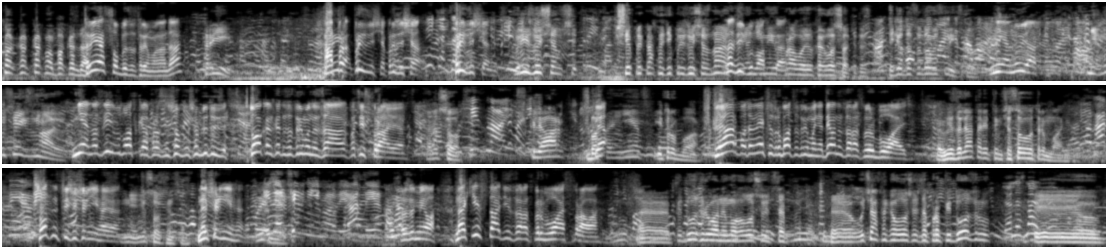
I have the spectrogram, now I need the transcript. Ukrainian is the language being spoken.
Как, как, как вам показать? Три особи затримано, да? Три. А пр- прізвище, прізвище, прізвище. Прізвища всі, всі прекрасно ті прізвища знають, Назвіть, я будь не ласка. маю права їх оголошати. Це ж йде досудове слідство. Ні, ну як? Ні, ну всі їх знають. Ні, назвіть, будь ласка, просто щоб, щоб люди. Хто конкретно затриманий за по цій справі? Хорошо. Всі знають. Скляр, ботанець і труба. Скляр, Богданець і труба затримання. Де вони зараз перебувають? В ізоляторі тимчасового тримання. А В Сосниці чи Чернігові? Ні, не в Сосниці. Не в Чернігові. І не в Чернігові, а де? Розуміло. На якій стадії зараз перебуває справа? Е, Підозрюваним оголошується, е, учасникам оголошується про підозру. Е,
